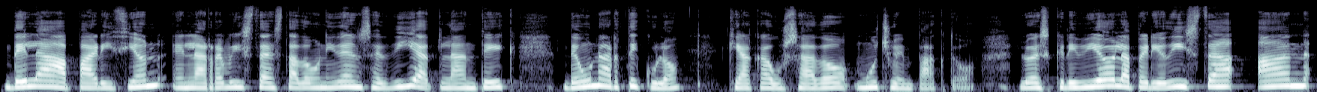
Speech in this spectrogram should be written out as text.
de la aparición en la revista estadounidense The Atlantic de un artículo que ha causado mucho impacto. Lo escribió la periodista Anne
